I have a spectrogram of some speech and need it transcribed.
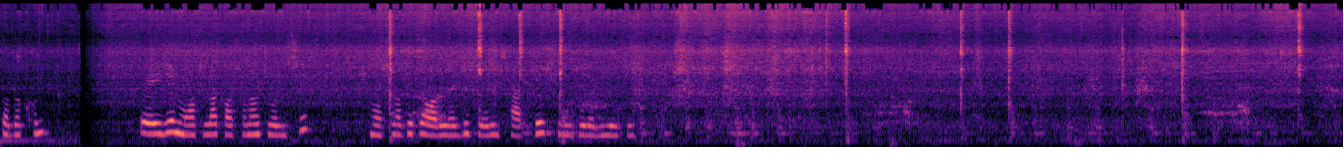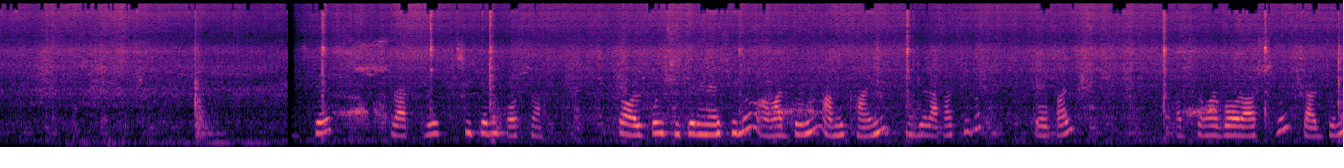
ততক্ষণ। তো এই যে মশলা কষানো চলছে, মশলা থেকে অলরেডি তেল ছাড়তে শুরু করে দিয়েছে। আজকে রাত্রে চিকেন কষা। তো অল্পই চিকেন এনেছিল, আমার জন্য, আমি খাইনি, ফ্রিজে রাখা ছিল, তো তাই আজকে আমার বর আসবে, তার জন্য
